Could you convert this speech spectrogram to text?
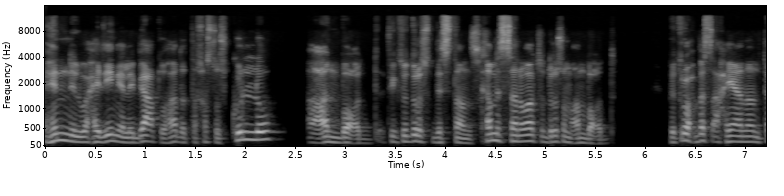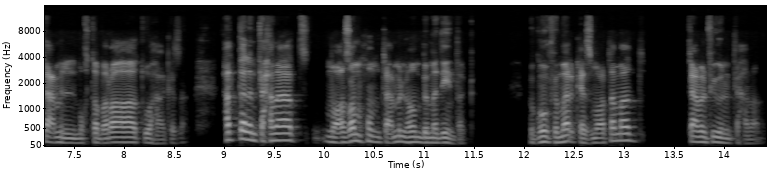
هن الوحيدين اللي بيعطوا هذا التخصص كله عن بعد. فيك تدرس ديستانس خمس سنوات تدرسهم عن بعد. بتروح بس أحيانا تعمل المختبرات وهكذا. حتى الامتحانات معظمهم تعملهم بمدينتك. بيكون في مركز معتمد تعمل فيه الامتحانات.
